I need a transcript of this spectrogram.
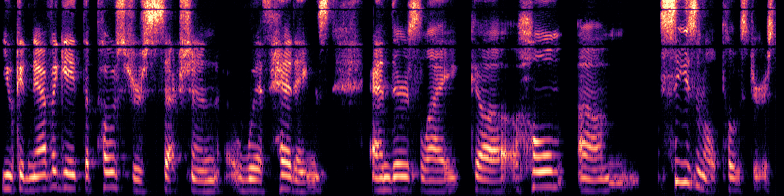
you can navigate the posters section with headings and there's like uh, home um, seasonal posters.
